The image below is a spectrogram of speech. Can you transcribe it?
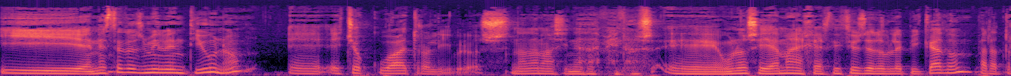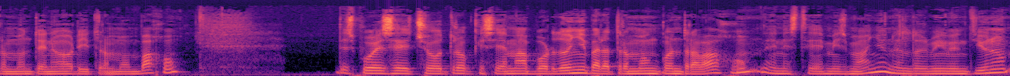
Y en este 2021 he hecho cuatro libros, nada más y nada menos. uno se llama Ejercicios de doble picado para trombón tenor y trombón bajo. Después he hecho otro que se llama Bordoñi para trombón con trabajo en este mismo año, en el 2021.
